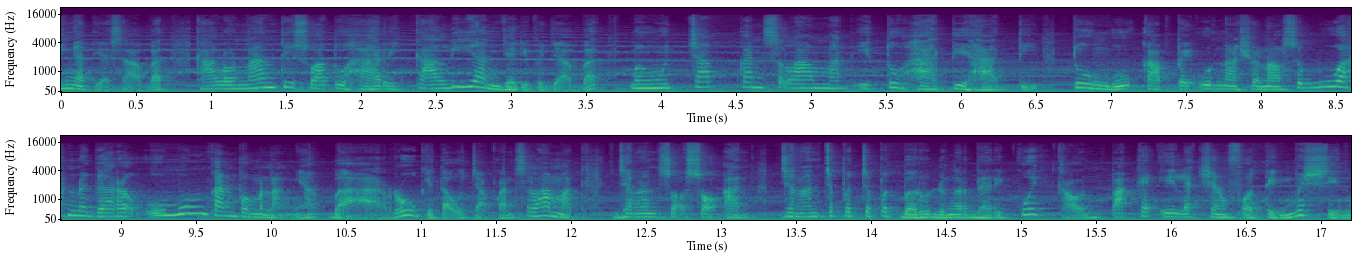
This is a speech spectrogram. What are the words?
Ingat ya sahabat, kalau nanti suatu hari kalian jadi pejabat, mengucapkan selamat itu hati-hati. Tunggu KPU nasional sebuah negara umumkan pemenangnya, baru kita ucapkan selamat. Jangan sok-sokan, jangan cepet-cepet baru dengar dari quick count, pakai election voting machine,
